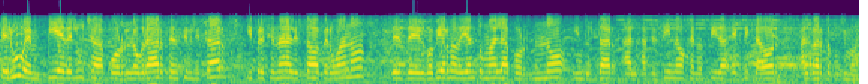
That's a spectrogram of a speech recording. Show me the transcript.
Perú en pie de lucha por lograr sensibilizar y presionar al Estado peruano desde el gobierno de Yantumala por no indultar al asesino, genocida, ex dictador Alberto Fujimori.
